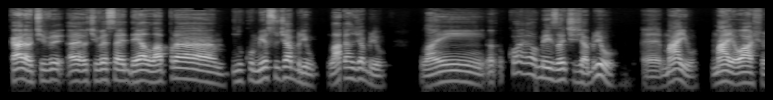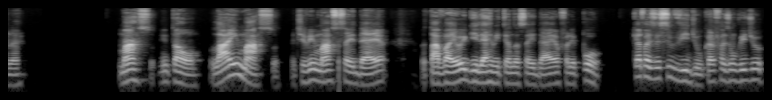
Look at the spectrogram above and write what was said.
Cara, eu tive, é, eu tive essa ideia lá pra. no começo de abril, lá perto de abril. Lá em. Qual é o mês antes de abril? É, maio? Maio, eu acho, né? Março? Então, lá em março, eu tive em março essa ideia. Eu tava eu e Guilherme tendo essa ideia. Eu falei, pô, quero fazer esse vídeo. Eu quero fazer um vídeo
